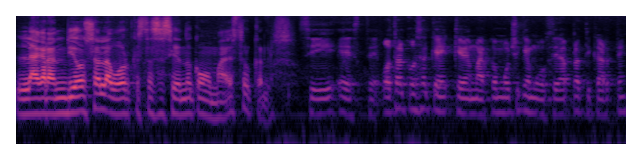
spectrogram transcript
la grandiosa labor que estás haciendo como maestro, Carlos. Sí, este, otra cosa que, que me marcó mucho y que me gustaría platicarte,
